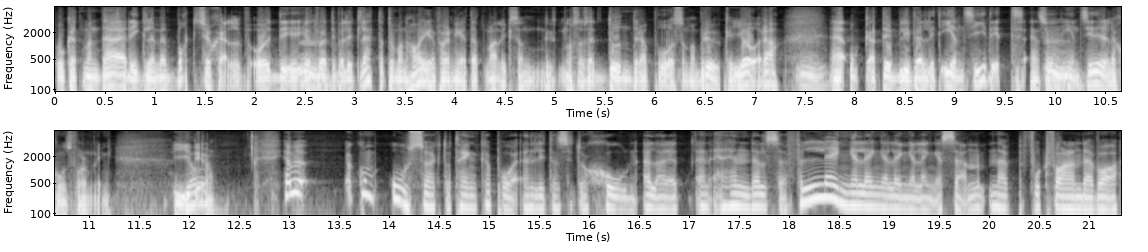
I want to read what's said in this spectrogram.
och att man där glömmer bort sig själv. Och det, Jag Mm. tror att det är väldigt lätt att om man har erfarenhet att man liksom, liksom någonstans dundrar på som man brukar göra. Mm. Eh, Och att det blir väldigt ensidigt. Alltså Mm. en ensidig relationsformning i Ja. det. Ja, men, jag kom osökt att tänka på en liten situation eller en händelse för länge, länge, länge, länge sedan när jag fortfarande var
